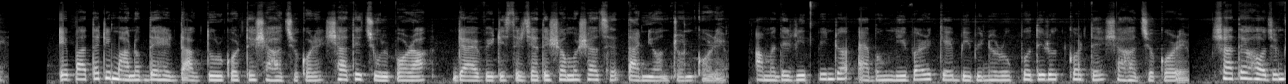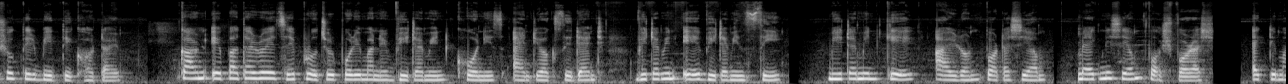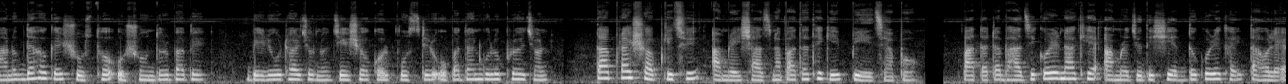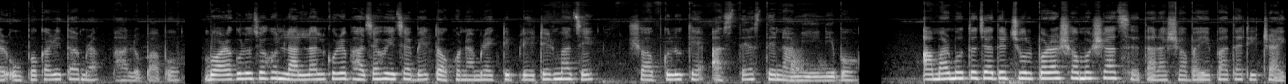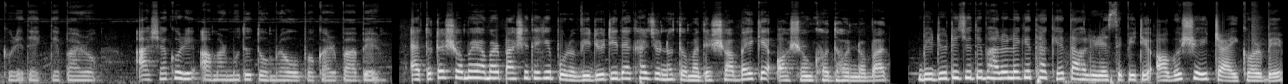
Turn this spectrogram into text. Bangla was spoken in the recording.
এ পাতাটি মানবদেহের দাগ দূর করতে সাহায্য করে, সাথে চুল পড়া, ডায়াবেটিসের যাতে সমস্যা আছে তা নিয়ন্ত্রণ করে। আমাদের হৃৎপিণ্ড এবং লিভারকে বিভিন্ন রোগ প্রতিরোধ করতে সাহায্য করে। সাথে হজম শক্তির বৃদ্ধি ঘটায়। কারণ এ পাতায় রয়েছে প্রচুর পরিমাণে ভিটামিন, খনিজ, antioxidant, vitamin A, vitamin C, vitamin K, iron, potassium, magnesium, phosphorus. একটি মানবদেহকে সুস্থ ও সুন্দরভাবে বেড়ে ওঠার জন্য যে সকল পুষ্টির উপাদানগুলো প্রয়োজন, তা প্রায় সব কিছুই আমরা এই সাজনা পাতা থেকে পেয়ে যাব। পাতাটা ভাজি করে না খেয়ে আমরা যদি সেদ্ধ করে খাই, তাহলে এর উপকারিতা আমরা ভালো পাবো। বড়াগুলো যখন লাল লাল করে ভাজা হয়ে যাবে, তখন আমরা একটি প্লেটের মাঝে সবগুলোকে আস্তে আস্তে নামিয়ে নিব। আমার মতো যাদের চুল পড়ার সমস্যা আছে, তারা সবাই এই পাতাটি ট্রাই করে দেখতে পারো। আশা করি আমার মতো তোমরা উপকার পাবে। এতটা সময় আমার পাশে থেকে পুরো ভিডিওটি দেখার জন্য তোমাদের সবাইকে অসংখ্য ধন্যবাদ। ভিডিওটি যদি ভালো লেগে থাকে, তাহলে রেসিপিটি অবশ্যই ট্রাই করবে।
